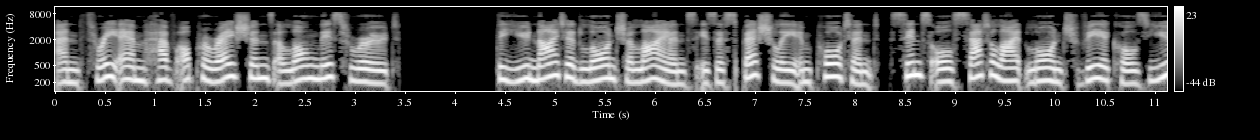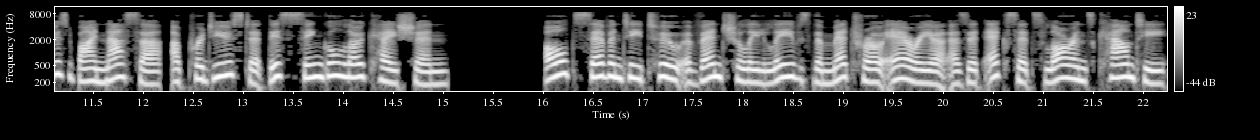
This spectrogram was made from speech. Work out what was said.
and 3M have operations along this route. The United Launch Alliance is especially important, since all satellite launch vehicles used by NASA, are produced at this single location. Alt 72 eventually leaves the metro area as it exits Lawrence County,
